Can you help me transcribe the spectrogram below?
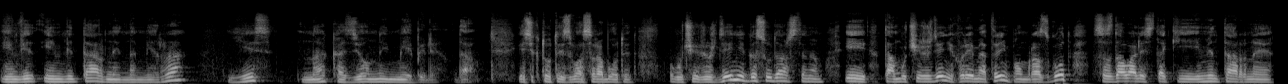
Инвентарные номера есть на казенной мебели, да. Если кто-то из вас работает в учреждении государственном, и там в учреждениях время от времени, по-моему, раз в год создавались такие инвентарные,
